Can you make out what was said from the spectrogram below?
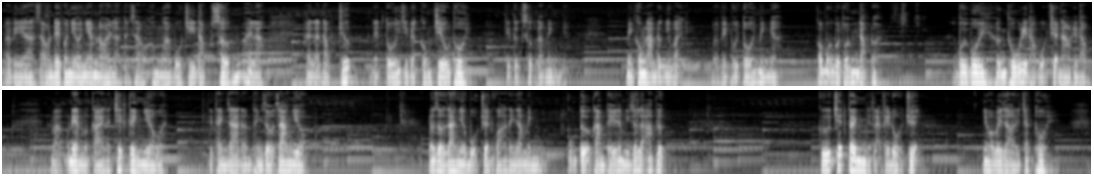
Bởi vì dạo gần đây có nhiều anh em nói là tại sao không bố trí đọc sớm hay là hay là đọc trước để tối chỉ việc công chiếu thôi thì thực sự là mình mình không làm được như vậy. Bởi vì buổi tối mình, có mỗi buổi tối mình đọc thôi. Vui vui, hứng thú thì đọc bộ truyện nào thì đọc. Và cũng đen một cái là chết kênh nhiều ấy. Thì thành ra là thành dở dang nhiều. Nó dở dang nhiều bộ truyện quá, thành ra mình cũng tự cảm thấy là mình rất là áp lực. Cứ chết kênh thì lại phải đổi chuyện nhưng mà bây giờ thì chắc thôi.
